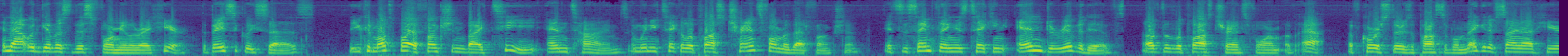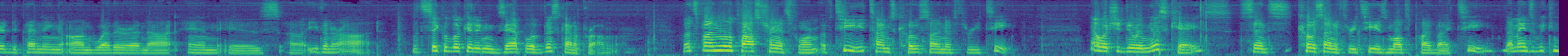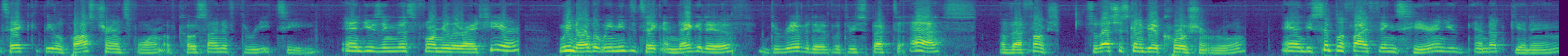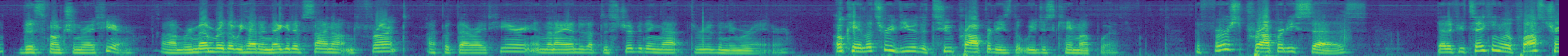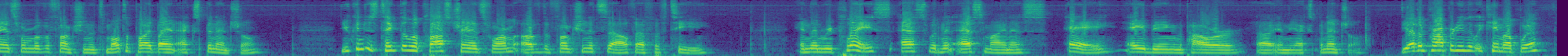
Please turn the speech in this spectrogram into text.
And that would give us this formula right here that basically says that you can multiply a function by t n times, and when you take a Laplace transform of that function, it's the same thing as taking n derivatives of the Laplace transform of f. Of course, there's a possible negative sign out here depending on whether or not n is uh, even or odd. Let's take a look at an example of this kind of problem. Let's find the Laplace transform of t times cosine of 3t. Now what you do in this case, since cosine of 3t is multiplied by t, that means we can take the Laplace transform of cosine of 3t, and using this formula right here, we know that we need to take a negative derivative with respect to s of that function. So that's just going to be a quotient rule. And you simplify things here and you end up getting this function right here. Um, remember that we had a negative sign out in front. I put that right here and then I ended up distributing that through the numerator. Okay, let's review the two properties that we just came up with. The first property says that if you're taking a Laplace transform of a function that's multiplied by an exponential, you can just take the Laplace transform of the function itself, f of t, and then replace s with an s minus a, a being the power uh, in the exponential. The other property that we came up with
